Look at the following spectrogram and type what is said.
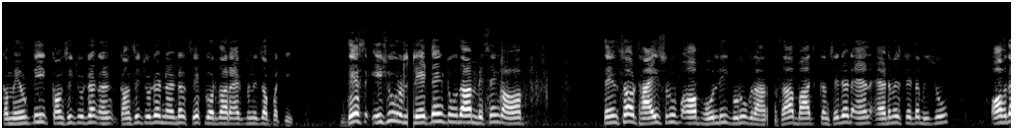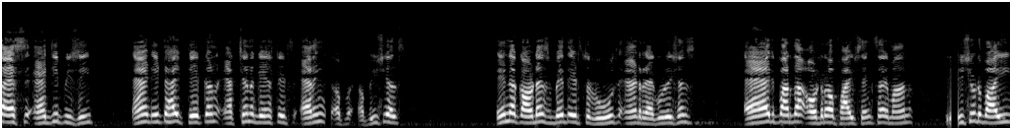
community constituted, and constituted under Sikh Gurdwara Act 1925. This issue relating to the missing of 328 रूप of Holy Guru Granth Sahib considered an administrative issue of the SGPC and it has taken action against its erring of- officials in accordance with its rules and regulations as per the order of five Singh Sahman issued by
